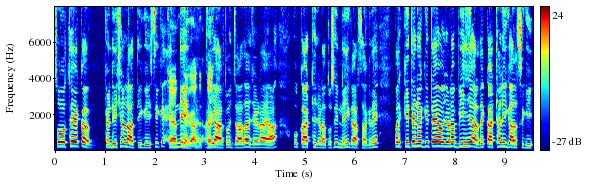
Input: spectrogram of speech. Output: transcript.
ਸੋ ਉੱਥੇ ਇੱਕ ਕੰਡੀਸ਼ਨ ਲਾਤੀ ਗਈ ਸੀ ਕਿ ਇੰਨੇ ਹਜ਼ਾਰ ਤੋਂ ਜ਼ਿਆਦਾ ਜਿਹੜਾ ਆ ਉਹ ਇਕੱਠ ਜਿਹੜਾ ਤੁਸੀਂ ਨਹੀਂ ਕਰ ਸਕਦੇ। ਪਰ ਕਿਤੇ ਨਾ ਕਿਤੇ ਉਹ ਜਿਹੜਾ 20000 ਦੇ ਇਕੱਠ ਵਾਲੀ ਗੱਲ ਸੀਗੀ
